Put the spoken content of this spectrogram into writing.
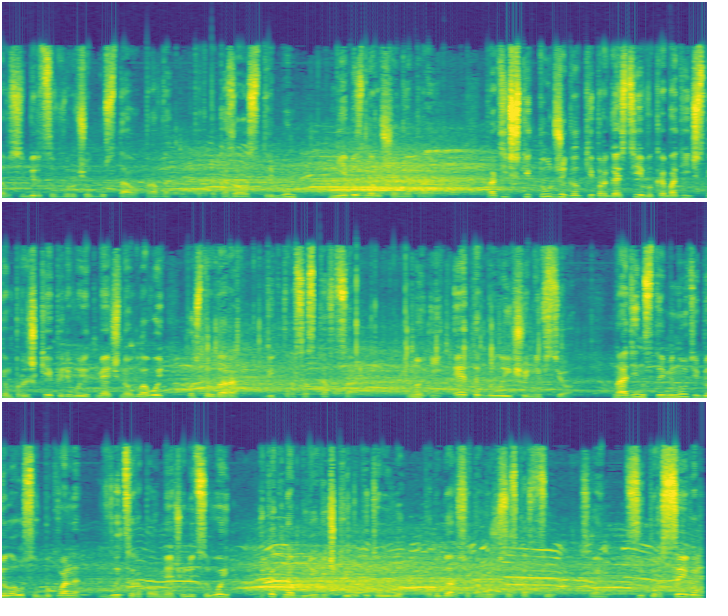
Новосибирцев выручил Густаво. Правда, как показалось с трибун, не без нарушения правил. Практически тут же голкипер гостей в акробатическом прыжке переводит мяч на угловой после удара Виктора Сосковца. Но и это было еще не все. На 11 минуте Белоусов буквально выцарапал мяч у лицевой и как на блюдечке выкатил его под удар все тому же Сосковцу. Своим суперсейвом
